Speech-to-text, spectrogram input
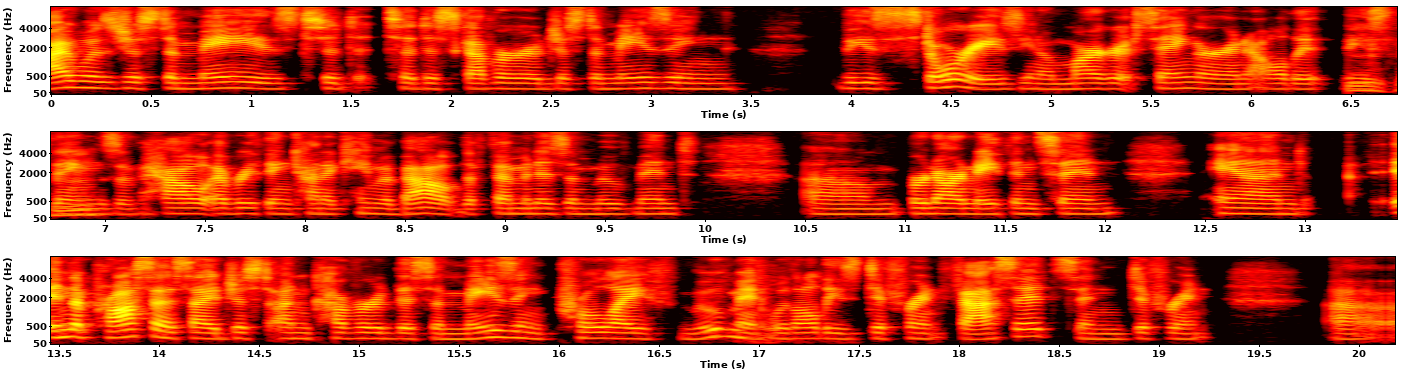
I was just amazed to to discover just amazing these stories, you know, Margaret Sanger and all the, these mhm. things of how everything kind of came about, the feminism movement, um, Bernard Nathanson. And in the process, I just uncovered this amazing pro life movement with all these different facets and different uh,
